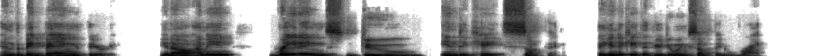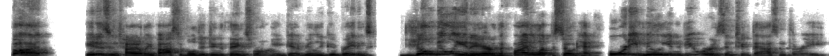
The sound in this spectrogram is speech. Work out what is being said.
and the big bang theory. You know i mean ratings do indicate something. They indicate that you're doing something right. But it is entirely possible to do things wrong and get really good ratings. Joe Millionaire, the final episode, had 40 million viewers in 2003.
